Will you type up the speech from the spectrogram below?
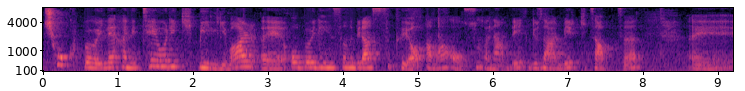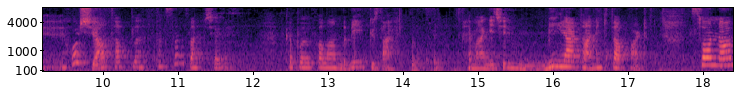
çok böyle hani teorik bilgi var. E, o böyle insanı biraz sıkıyor ama olsun önemli değil. Güzel bir kitaptı. E, hoş ya tatlı. Baksanıza şöyle. Kapağı falan da bir güzel. Hemen geçelim. Milyar tane kitap var. Sonra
